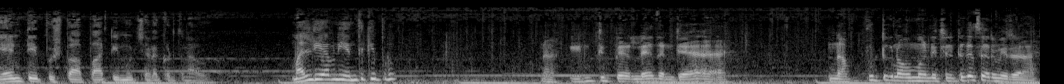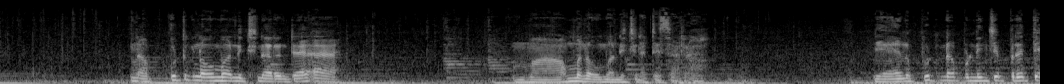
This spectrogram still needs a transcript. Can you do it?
ఏంటి పుష్ప పార్టీ మూడ్చాడు కడుతున్నావు? మళ్ళీ అవని ఎందుకు ఇప్పుడు నా ఇంటి పేరు లేదంటే నా పుట్టుకును అవమానించినట్టుగా సార్ మీరు? నా పుట్టుకును అవమానించినారంటే మా అమ్మను అవమానించినట్టే సార్. నేను పుట్టినప్పటి నుంచి ప్రతి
